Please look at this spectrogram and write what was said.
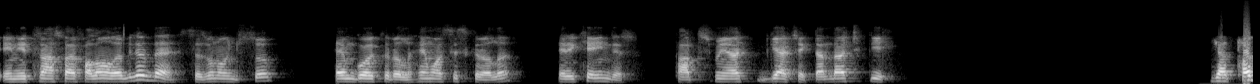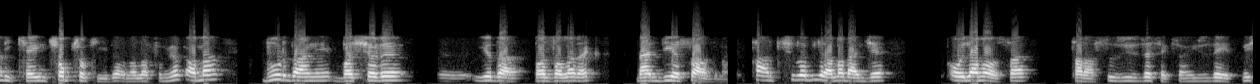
en iyi transfer falan olabilir de sezon oyuncusu hem gol kralı hem asist kralı Harry Kane'dir. Tartışmaya gerçekten de açık değil. Ya tabii Kane çok çok iyiydi ona lafım yok ama burada hani başarıyı da baz alarak ben Diaz'ı aldım. Tartışılabilir ama bence oylama olsa tarafsız %80, %70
